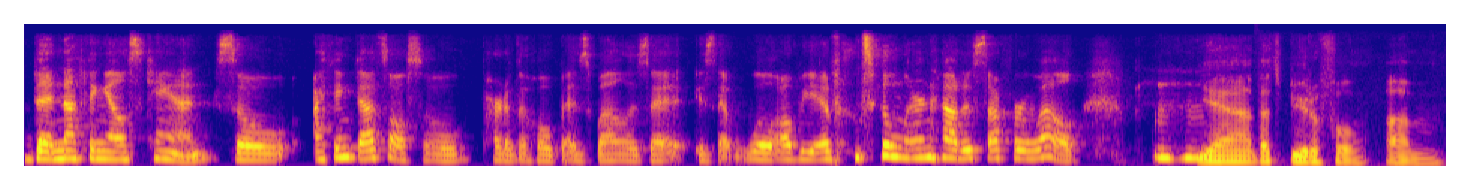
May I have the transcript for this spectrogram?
that nothing else can. So I think that's also part of the hope as well is that is that we'll all be able to learn how to suffer well. Mhm. Yeah, that's beautiful. Um,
